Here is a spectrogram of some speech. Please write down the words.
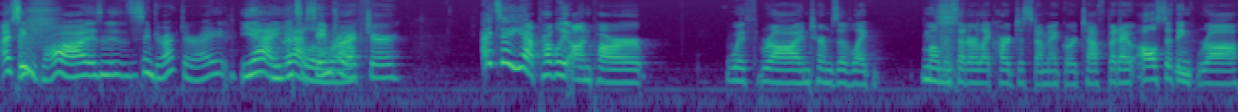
I've seen Raw. Isn't it the same director, right? Yeah, I mean, yeah, a little same rough. director. I'd say yeah, probably on par with Raw in terms of like moments that are like hard to stomach or tough. But I also think mm. Raw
